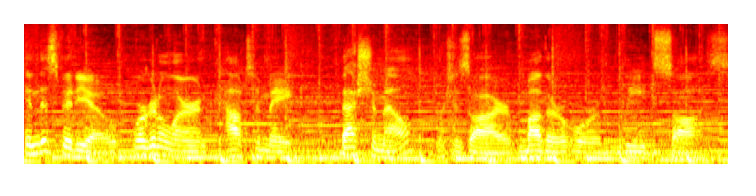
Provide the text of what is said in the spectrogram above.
In this video, we're gonna learn how to make bechamel, which is our mother or lead sauce,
